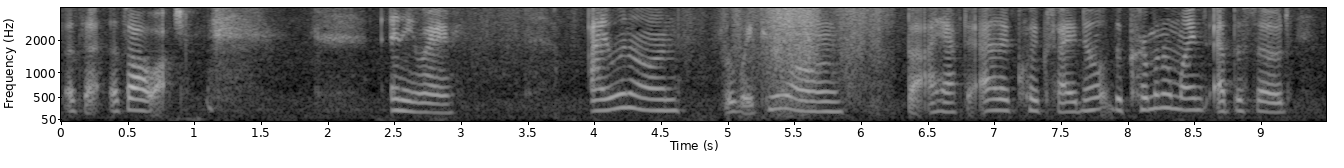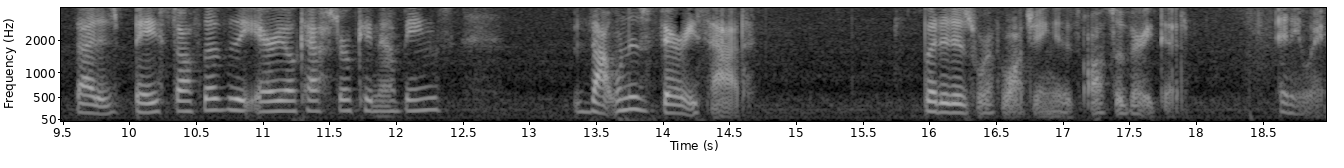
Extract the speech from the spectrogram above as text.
That's it. That's all I watch. anyway, I went on for way too long, but I have to add a quick side note. The Criminal Minds episode that is based off of the Ariel Castro kidnappings, that one is very sad. But it is worth watching. And It is also very good. Anyway,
